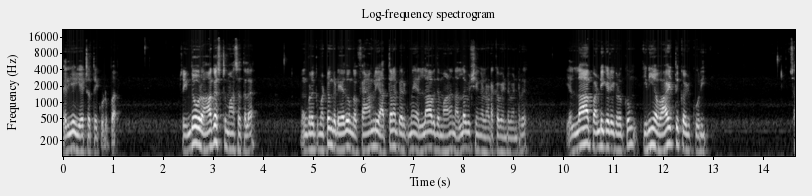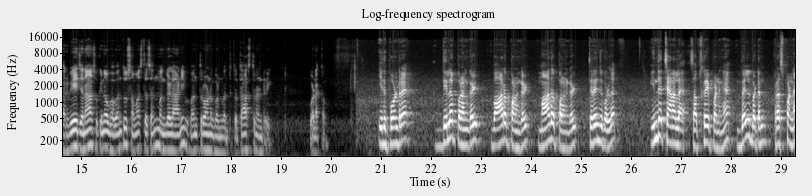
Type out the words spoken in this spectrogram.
பெரிய ஏற்றத்தை கொடுப்பார். ஸோ இந்த ஒரு ஆகஸ்ட் மாதத்தில் உங்களுக்கு மட்டும் கிடையாது உங்கள் ஃபேமிலி அத்தனை பேருக்குமே எல்லா விதமான நல்ல விஷயங்கள் நடக்க வேண்டும் என்று எல்லா பண்டிகைகளுக்கும் இனிய வாழ்த்துக்கள் கூறி சர்வே ஜனா சுகினோ பவந்து சமஸ்த சன் மங்களாணி பவந்தோன்னு கொண்டு ததாஸ்து நன்றி. வணக்கம். இது போன்ற தில பலன்கள் வார பலன்கள் மாத பலன்கள் தெரிஞ்சு கொள்ள இந்த சேனலை சப்ஸ்கிரைப் பண்ணுங்கள் பெல் பட்டன் ப்ரெஸ் பண்ண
